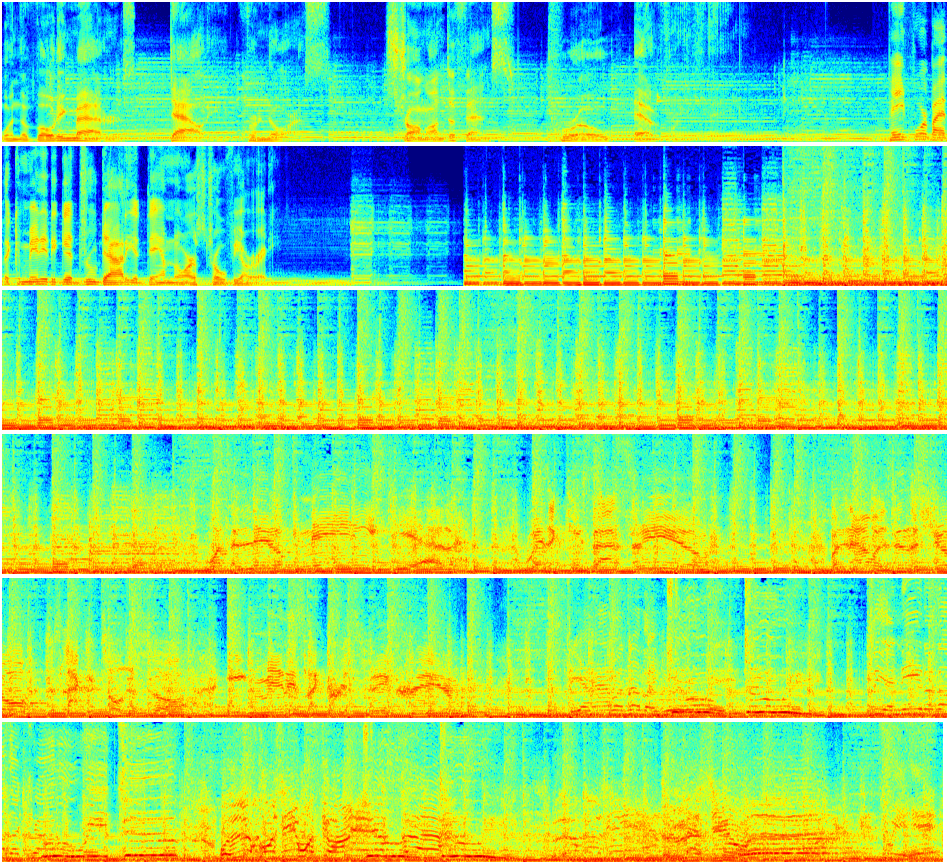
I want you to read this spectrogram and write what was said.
When the voting matters, Doughty for Norris. Strong on defense, pro everything. Paid for by the committee to get Drew Doughty a damn Norris trophy already. Mess you up. Do we hit?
